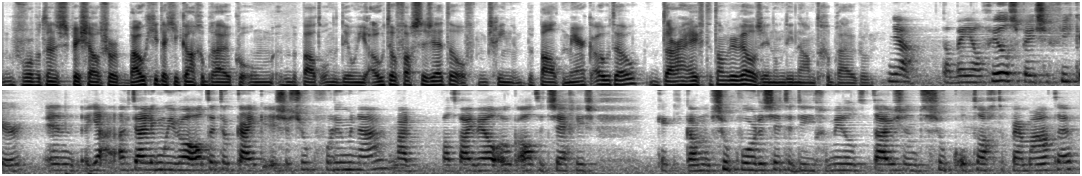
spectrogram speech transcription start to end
Bijvoorbeeld een speciaal soort boutje dat je kan gebruiken om een bepaald onderdeel in je auto vast te zetten. Of misschien een bepaald merk auto. Daar heeft het dan weer wel zin om die naam te gebruiken. Ja, dan ben je al veel specifieker. En ja, uiteindelijk moet je wel altijd ook kijken, is er zoekvolume naar? Maar wat wij wel ook altijd zeggen is, kijk, je kan op zoekwoorden zitten die gemiddeld duizend zoekopdrachten per maand hebben.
